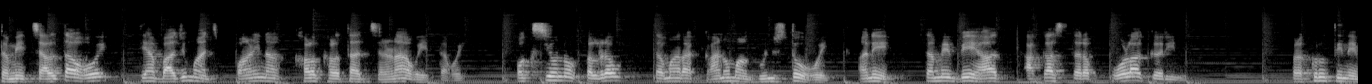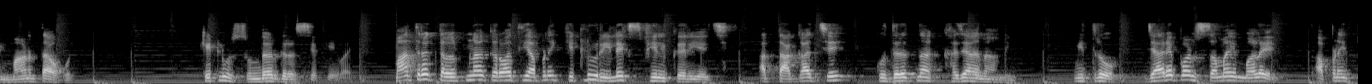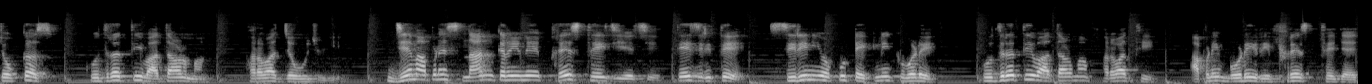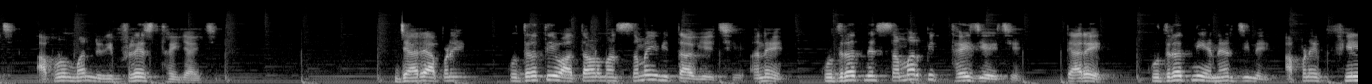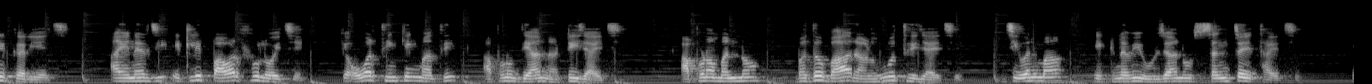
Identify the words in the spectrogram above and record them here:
તમે ચાલતા હોય, ત્યાં બાજુમાં જ પાણીના ખળખળતા ઝરણા વહેતા હોય. પક્ષીઓનો કલરવ તમારા કાનોમાં ગુંજતો હોય અને તમે બે હાથ આકાશ તરફ પોળા કરીને પ્રકૃતિને માણતા હોય. કેટલું સુંદર દ્રશ્ય કહેવાય. માત્ર કલ્પના કરવાથી આપણે કેટલું રિલેક્સ ફીલ કરીએ છીએ. આ તાકાત છે કુદરતના ખજાનાની. મિત્રો, જ્યારે પણ સમય મળે, આપણે ચોક્કસ કુદરતી વાતાવરણમાં ફરવા જવું જોઈએ. જેમ આપણે સ્નાન કરીને ફ્રેશ થઈ જઈએ છીએ, તે જ રીતે સિરીની ઓકુ ટેકનિક વડે કુદરતી વાતાવરણમાં ફરવાથી આપણી બોડી રિફ્રેશ થઈ જાય છે, આપણું મન રિફ્રેશ થઈ જાય છે. જ્યારે આપણે કુદરતી વાતાવરણમાં સમય વિતાવીએ છીએ અને કુદરતને સમર્પિત થઈ જઈએ છીએ, ત્યારે કુદરતની એનર્જીને આપણે ફીલ કરીએ છીએ. આ એનર્જી એટલી પાવરફુલ હોય છે કે ઓવર થિંકિંગમાંથી આપણું ધ્યાન હટી જાય છે. આપણો મનનો બધો ભાર હળવો થઈ જાય છે. જીવનમાં એક નવી ઉર્જાનો સંચય થાય છે.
